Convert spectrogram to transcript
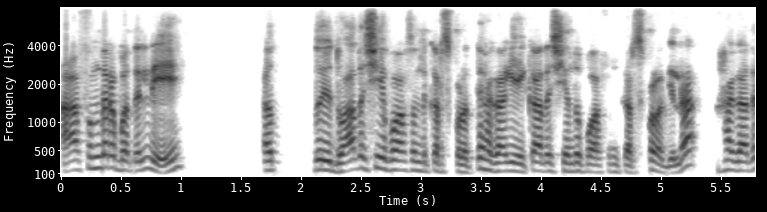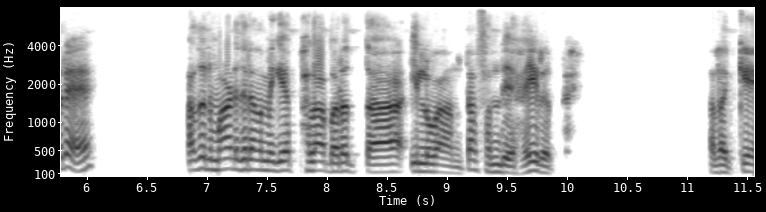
ಆ ಸಂದರ್ಭದಲ್ಲಿ ಅದು ದ್ವಾದಶಿ ಉಪವಾಸ ಅಂತ ಕರ್ಸ್ಕೊಳ್ಳುತ್ತೆ, ಹಾಗಾಗಿ ಏಕಾದಶಿ ಅಂತ ಉಪವಾಸ ಅಂತ ಕರ್ಸ್ಕೊಳ್ಳೋದಿಲ್ಲ. ಹಾಗಾದ್ರೆ ಅದನ್ನ ಮಾಡಿದ್ರೆ ನಮಗೆ ಫಲ ಬರುತ್ತಾ ಇಲ್ವಾ ಅಂತ ಸಂದೇಹ ಇರುತ್ತೆ. ಅದಕ್ಕೆ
